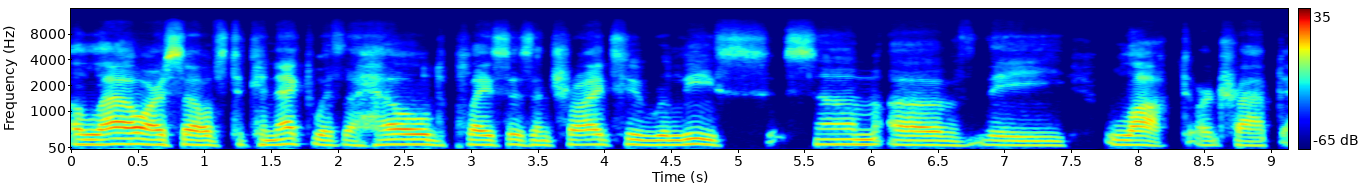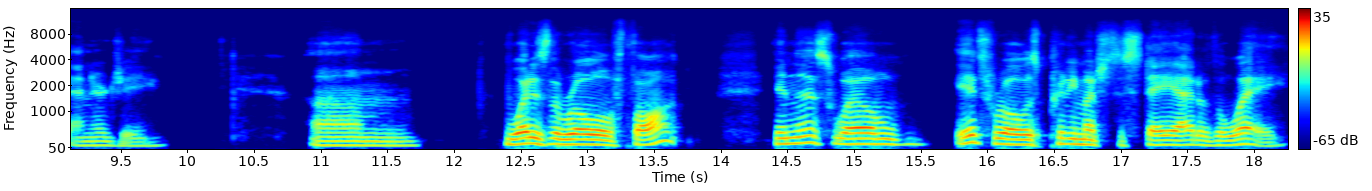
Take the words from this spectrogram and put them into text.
allow ourselves to connect with the held places and try to release some of the locked or trapped energy. Um, what is the role of thought in this? Well, its role is pretty much to stay out of the way,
